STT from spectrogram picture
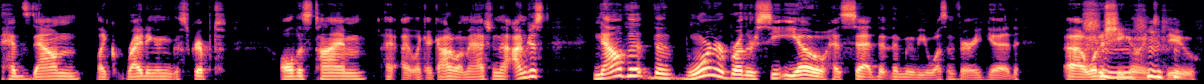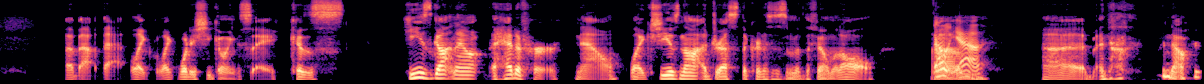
heads down like writing the script all this time. I, I like I got to imagine that. I'm just now that the Warner Brothers CEO has said that the movie wasn't very good. Uh, what is she going to do about that? Like like what is she going to say? Because he's gotten out ahead of her now. Like she has not addressed the criticism of the film at all. Oh Um, yeah. uh and now, now her,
